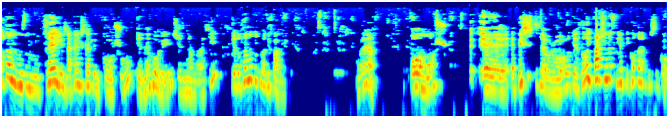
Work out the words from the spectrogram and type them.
όταν θέλεις να κάνεις κάτι δικό σου και δεν μπορείς σε μια μάχη, και το θάνατο του αντιπάλου. Ωραία. Όμως, ε, ε, επίσης θεωρώ ότι εδώ υπάρχει ένα φιλετικό χαρακτηριστικό.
